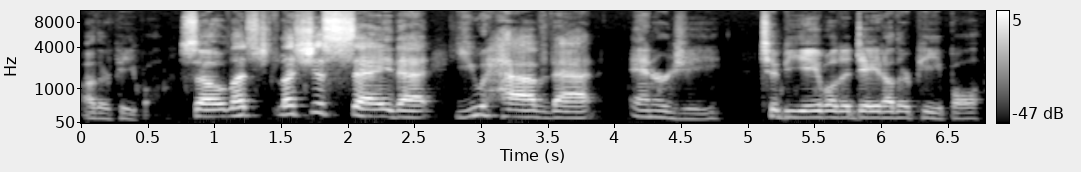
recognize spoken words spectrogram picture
other people. So let's let's just say that you have that energy to be able to date other people.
